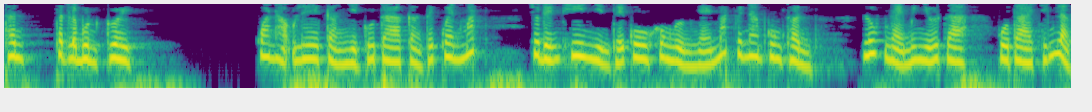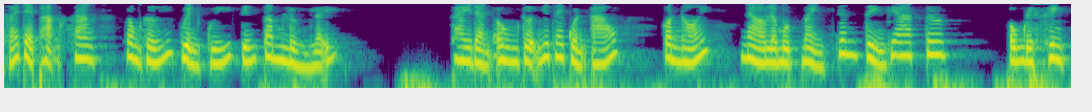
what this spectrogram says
thân, thật là buồn cười. Quan hạo lê càng nhìn cô ta càng thấy quen mắt, cho đến khi nhìn thấy cô không ngừng nháy mắt với Nam Cung Thần. Lúc này mới nhớ ra cô ta chính là gái đẹp hạng sang trong giới quyền quý tiếng tăm lừng lẫy. Thay đàn ông tựa như thay quần áo, còn nói nào là một mảnh chân tình với A Tư. Ông để khinh.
